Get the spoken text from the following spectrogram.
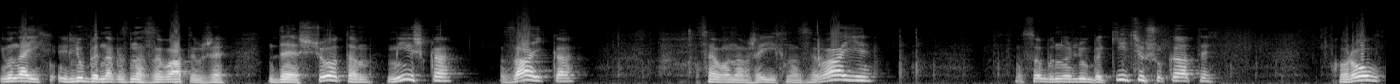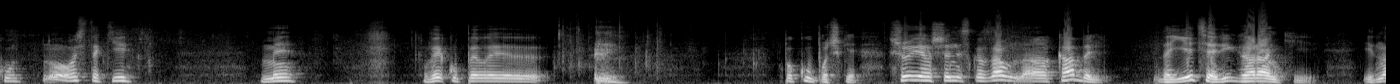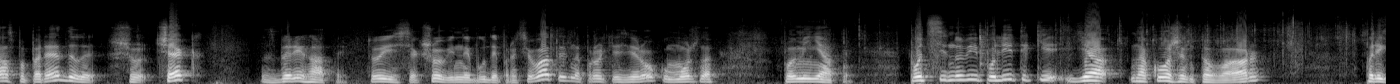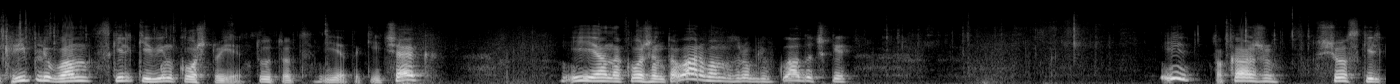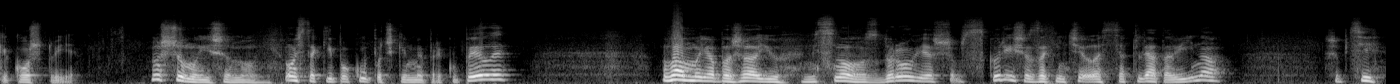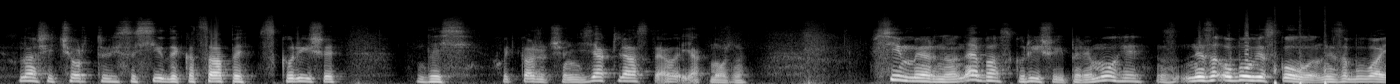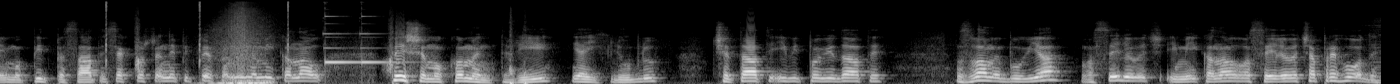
І вона їх любить називати вже де що там, мішка, зайка. Це вона вже їх називає. Особливо любить кіцю шукати, коровку. Ну, ось такі ми викупили покупочки. Що я ще не сказав, на кабель дається рік гарантії. І нас попередили, що чек зберігати. Тобто, якщо він не буде працювати, на протязі року можна поміняти. По ціновій політики я на кожен товар прикріплю вам, скільки він коштує. Тут от є такий чек. І я на кожен товар вам зроблю вкладочки. і покажу, що скільки коштує. Ну що, мої шановні, ось такі покупочки ми прикупили. Вам моя бажаю міцного здоров'я, щоб скоріше закінчилася клята війна, щоб ці наші чортові сусіди, кацапи скоріше десь, хоч кажуть, що не можна клясти, але як можна. Всім мирного неба, скорішої перемоги. Не за обов'язково не забуваємо підписатися, хто ще не підписаний на мій канал. Пишемо коментарі, я їх люблю читати і відповідати. З вами був я, Васильович, і мій канал Васильовича Пригоди.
